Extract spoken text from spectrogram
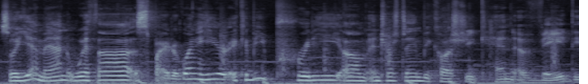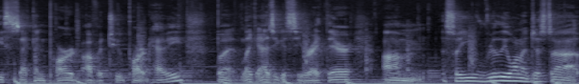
so yeah, man, with uh, Spider-Gwen here, it can be pretty um, interesting because she can evade the second part of a two-part heavy, but like as you can see right there, um, so you really want to just uh,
